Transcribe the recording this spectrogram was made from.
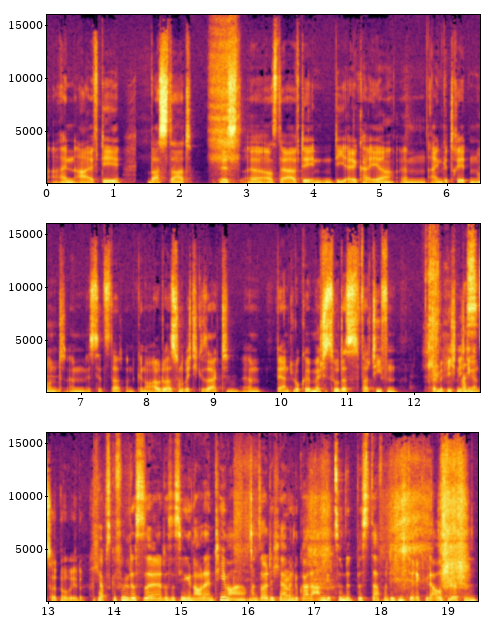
ein AfD-Bastard ist äh, aus der AfD in die LKR ähm, eingetreten mhm. und ähm, ist jetzt da drin. Genau. Aber du hast schon richtig gesagt, mhm. ähm, Bernd Lucke, möchtest du das vertiefen? Damit ich nicht Was, die ganze Zeit nur rede. Ich habe das Gefühl, dass, äh, das ist hier genau dein Thema. Man sollte dich ja, ja, wenn du gerade angezündet bist, darf man dich nicht direkt wieder auslöschen.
